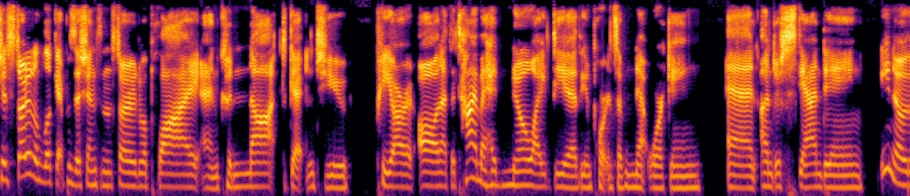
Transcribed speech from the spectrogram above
just started to look at positions and started to apply and could not get into PR at all. And at the time, I had no idea the importance of networking and understanding, you know,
